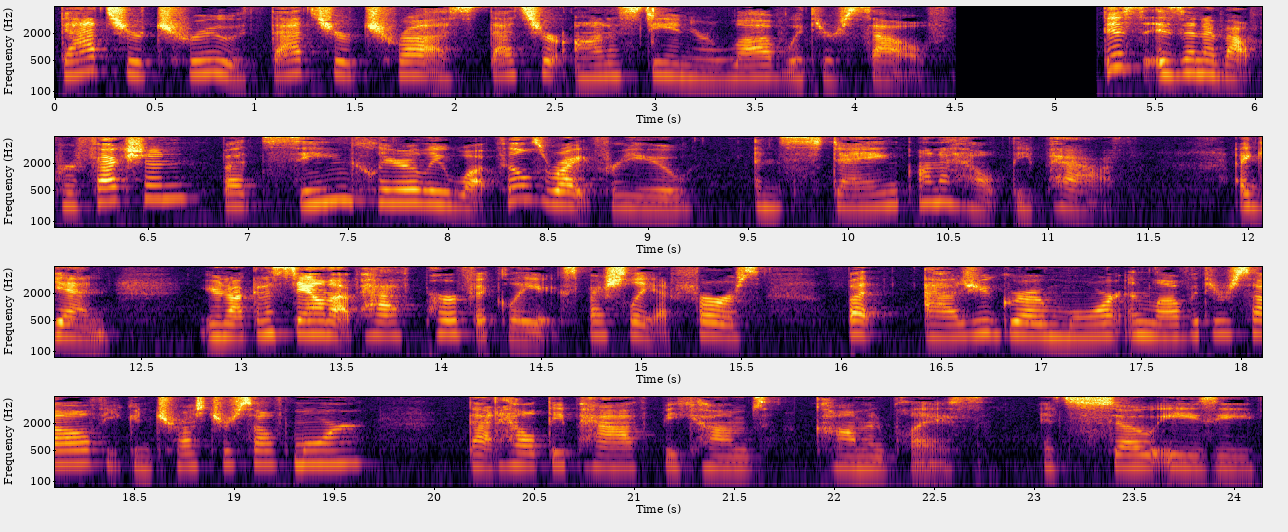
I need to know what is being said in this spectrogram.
That's your truth. That's your trust. That's your honesty and your love with yourself. This isn't about perfection, but seeing clearly what feels right for you and staying on a healthy path. Again, you're not going to stay on that path perfectly, especially at first, but as you grow more in love with yourself, you can trust yourself more, that healthy path becomes commonplace. It's so easy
